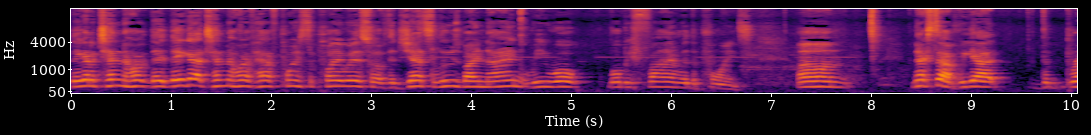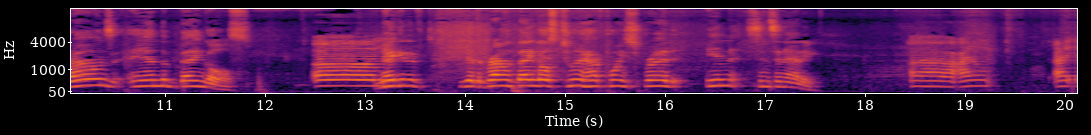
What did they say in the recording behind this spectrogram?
they got a ten and a half. They, they got ten and a half half points to play with. So if the Jets lose by nine, we will we'll be fine with the points. Um, next up, we got the Browns and the Bengals. Um, Negative. You got the Browns Bengals two and a half point spread in Cincinnati. Uh, I don't. I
